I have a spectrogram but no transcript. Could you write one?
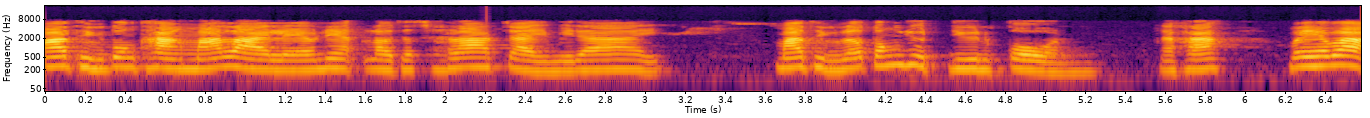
มาถึงตรงทางม้าลายแล้วเนี่ยเราจะชะล่าใจไม่ได้ มาถึงแล้วต้องหยุดยืนก่อนนะคะ ไม่ใช่ว่า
